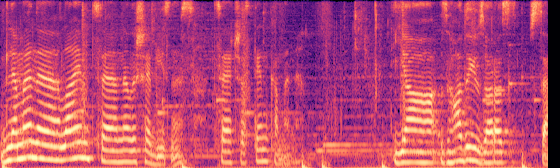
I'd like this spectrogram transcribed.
Для мене лайм це не лише бізнес, це частинка мене. Я згадую зараз все.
